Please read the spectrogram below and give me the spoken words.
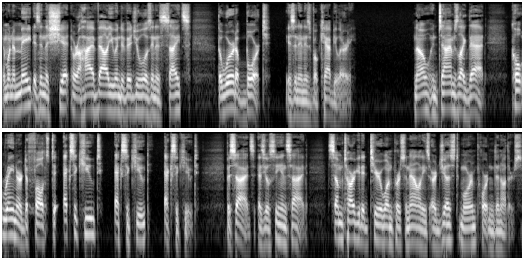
and when a mate is in the shit or a high value individual is in his sights, the word abort isn't in his vocabulary. No, in times like that, Kolt Raynor defaults to execute, execute, execute. Besides, as you'll see inside, some targeted Tier 1 personalities are just more important than others.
